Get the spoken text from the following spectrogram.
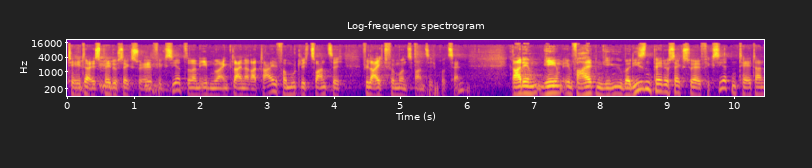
Täter ist pädosexuell fixiert, sondern eben nur ein kleinerer Teil, vermutlich 20, vielleicht 25 Prozent. Gerade im, im Verhalten gegenüber diesen pädosexuell fixierten Tätern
